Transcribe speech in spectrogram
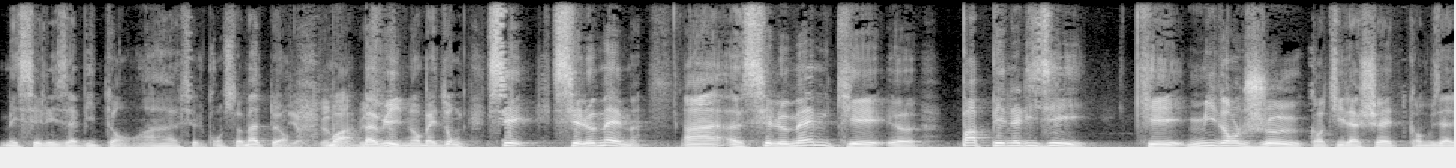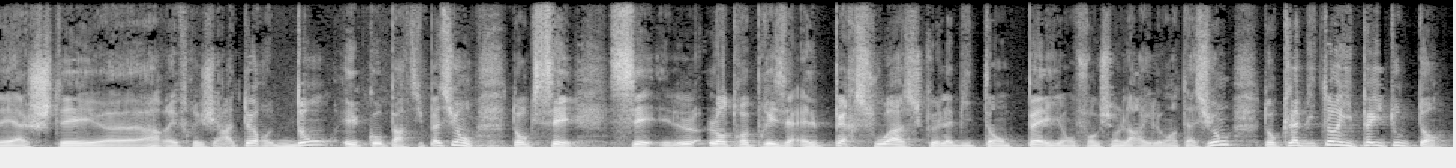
mais c'est les habitants, hein, c'est le consommateur. Moi, bah oui, non, mais donc c'est c'est le même, hein, c'est le même qui est euh, pas pénalisé qui est mis dans le jeu quand il achète, quand vous allez acheter euh, un réfrigérateur, dont éco-participation. Donc c'est c'est l'entreprise, elle perçoit ce que l'habitant paye en fonction de la réglementation. Donc l'habitant, il paye tout le temps.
